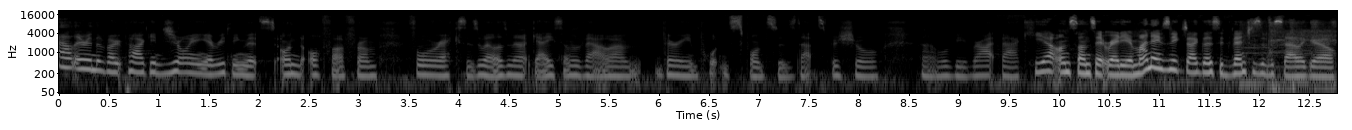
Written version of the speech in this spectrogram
out there in the boat park, enjoying everything that's on offer from 4X as well as Mount Gay, some of our um, very important sponsors, that's for sure. Uh, we'll be right back here on Sunset Radio. My name's Nick Douglas, Adventures of a Sailor Girl.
